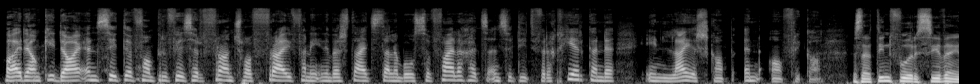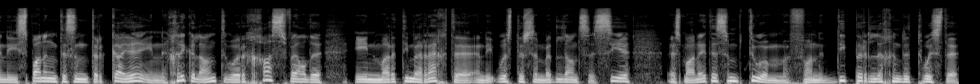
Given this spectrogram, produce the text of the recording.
Baie dankie daai insette van professor François Vrey van die Universiteit Stellenbosch se Veiligheidsinstituut vir Regeringskunde en Leierskap in Afrika. Dis nou 10 voor 7 en die spanning tussen Turkye en Griekeland oor gasvelde en maritieme regte in die Oosterse Middellandse See is maar net 'n simptoom van dieper liggende twiste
